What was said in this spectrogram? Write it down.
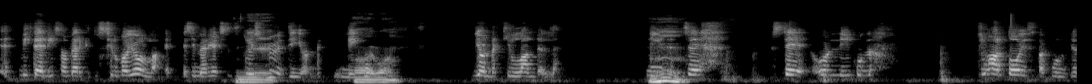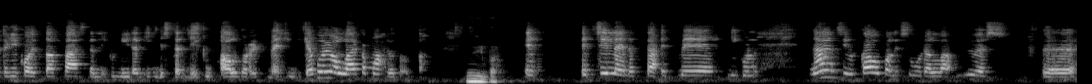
et miten iso merkitys sillä voi olla. Et esimerkiksi, että tulisi niin. myyntiin jonnekin, niin kuin, jonnekin landelle. Niin mm. se, se on niin kuin ihan toista, kun jotenkin koittaa päästä niin kuin niiden ihmisten niin kuin algoritmeihin, mikä voi olla aika mahdotonta. Niinpä. Et, et silleen, että et me niin kuin, näen siinä kaupallisuudella myös, ö,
